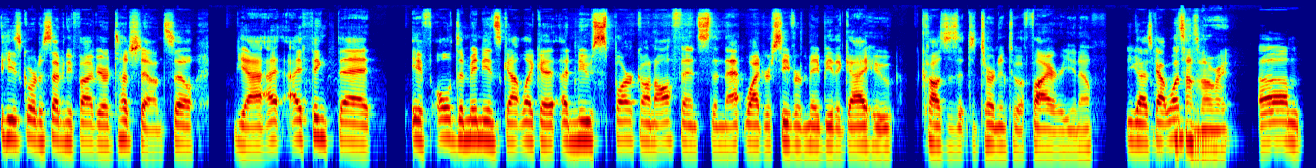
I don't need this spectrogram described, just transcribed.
he scored a 75 yard touchdown. So yeah, I, I think that if Old Dominion's got like a, a new spark on offense, then that wide receiver may be the guy who causes it to turn into a fire. You know, you guys got That one. sounds about right. Um,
